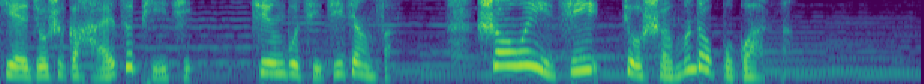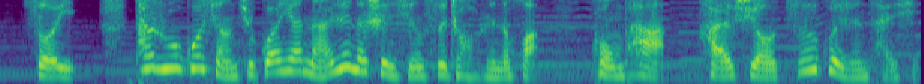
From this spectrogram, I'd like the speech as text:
也就是个孩子脾气，经不起激将法，稍微一激就什么都不管了。所以，他如果想去关押男人的慎刑司找人的话，恐怕还需要资贵人才行。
